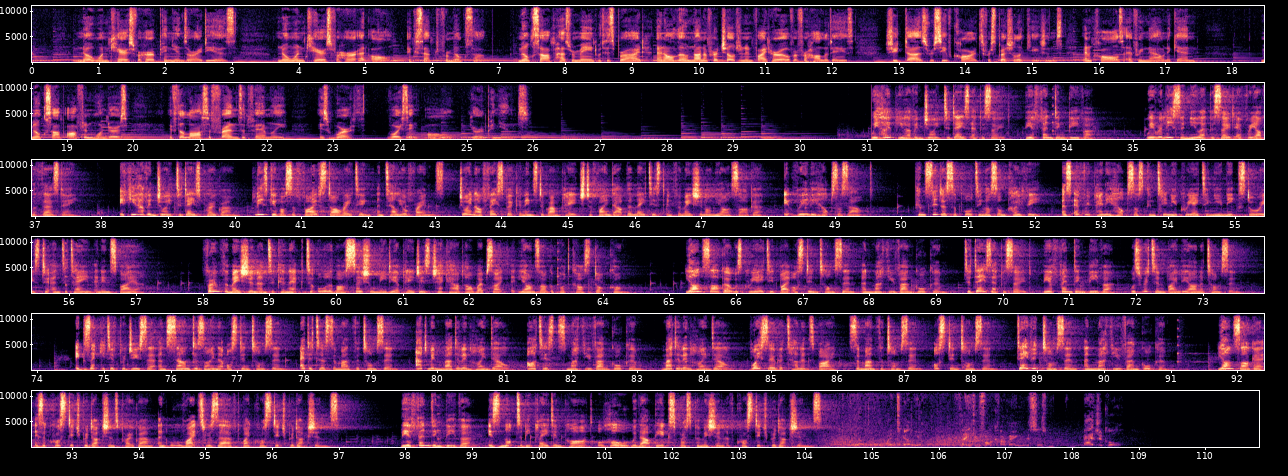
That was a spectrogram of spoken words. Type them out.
No one cares for her opinions or ideas. No one cares for her at all except for Milksop. Milksop has remained with his bride, and although none of her children invite her over for holidays, she does receive cards for special occasions and calls every now and again. Milksop often wonders if the loss of friends and family is worth voicing all your opinions. We hope you have enjoyed today's episode, The Offending Beaver. We release a new episode every other Thursday. If you have enjoyed today's program, please give us a five star rating and tell your friends. Join our Facebook and Instagram page to find out the latest information on Yarn Saga. It really helps us out. Consider supporting us on Ko-fi, as every penny helps us continue creating unique stories to entertain and inspire. For information and to connect to all of our social media pages, check out our website at yarnsagapodcast.com. Yarn Saga was created by Austin Thompson and Matthew Van Gorkum. Today's episode, The Offending Beaver, was written by Liana Thompson. Executive producer and sound designer Austin Thompson, editor Samantha Thompson, admin Madeline Heindel, artists Matthew Van Gorkum, Madeline Heindel, Voiceover talents by Samantha Thompson, Austin Thompson, David Thompson, and Matthew Van Gorkum. Yarn Saga is a Cross Stitch Productions program and all rights reserved by Cross Stitch Productions. The offending beaver is not to be played in part or whole without the express permission of Cross Stitch Productions. I tell you, thank you for coming. This is magical.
